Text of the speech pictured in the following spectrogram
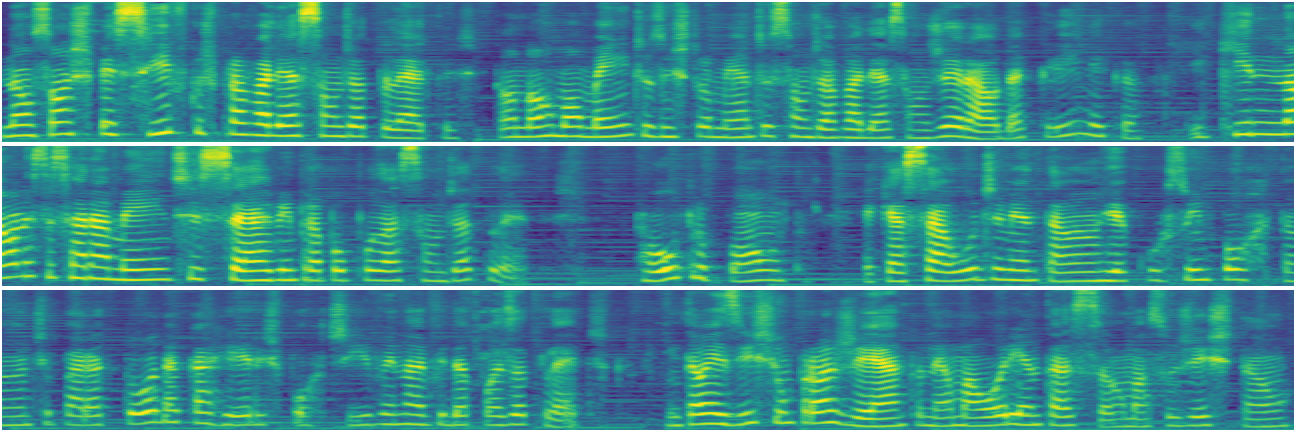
não são específicos para avaliação de atletas. Então, normalmente, os instrumentos são de avaliação geral da clínica e que não necessariamente servem para a população de atletas. Outro ponto é que a saúde mental é um recurso importante para toda a carreira esportiva e na vida pós-atlética. Então existe um projeto, né, uma orientação, uma sugestão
